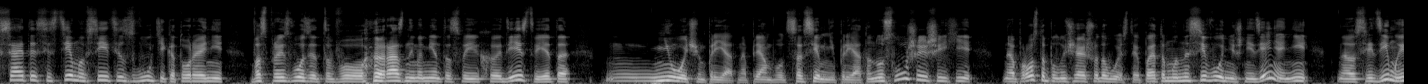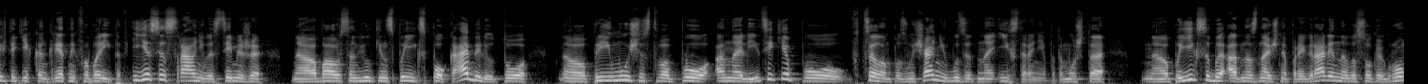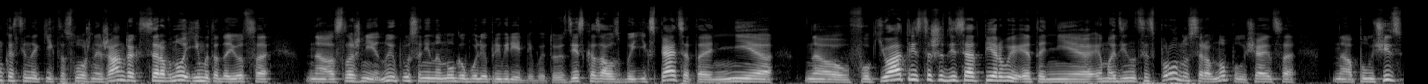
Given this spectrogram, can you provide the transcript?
вся эта система, все эти звуки, которые они воспроизводят в разные моменты своих э, действий, это не очень приятно, прям вот совсем неприятно. Но слушаешь их и просто получаешь удовольствие. Поэтому на сегодняшний день они э, среди моих таких конкретных фаворитов. И если сравнивать с теми же Bowers Wilkins PX по кабелю, то преимущество по аналитике, по, в целом по звучанию будет на их стороне, потому что PX бы однозначно проиграли на высокой громкости, на каких-то сложных жанрах, все равно им это дается сложнее. Ну и плюс они намного более привередливые. То есть здесь, казалось бы, X5 это не а, QA 361, это не M11 Pro, но все равно получается а, получить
